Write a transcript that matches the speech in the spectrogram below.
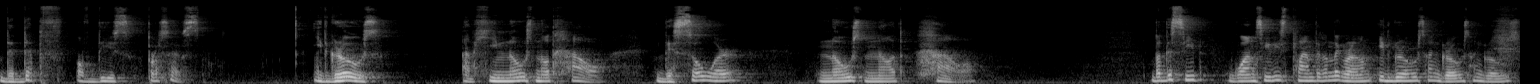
the depth of this process. It grows, and he knows not how. The sower knows not how. But the seed, once it is planted on the ground, it grows and grows and grows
